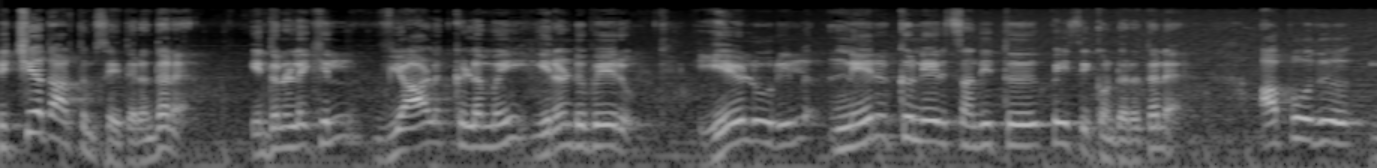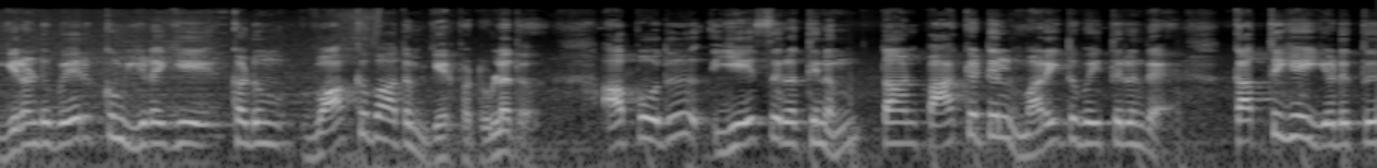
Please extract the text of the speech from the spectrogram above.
நிச்சயதார்த்தம் செய்திருந்தனர். இந்த நிலையில் வியாழக்கிழமை இரண்டு பேரும் ஏலூரில் நேருக்கு நேர் சந்தித்து பேசிக் கொண்டிருந்தனர். அப்போது இரண்டு பேருக்கும் இடையே கடும் வாக்குவாதம் ஏற்பட்டுள்ளது. அப்போது இயேசு ரத்தினம் தான் பாக்கெட்டில் மறைத்து வைத்திருந்த கத்தியை எடுத்து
